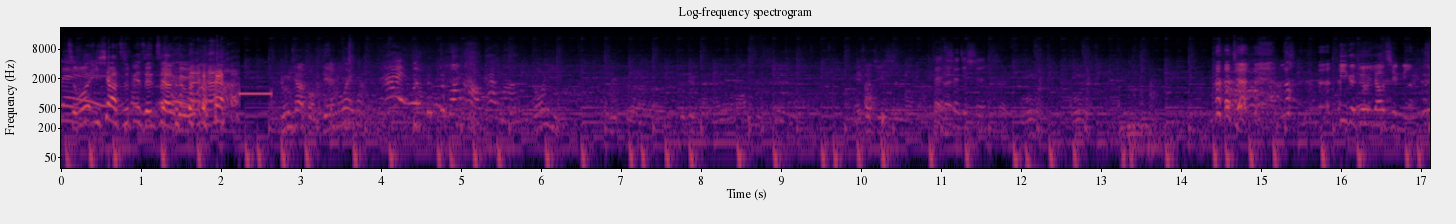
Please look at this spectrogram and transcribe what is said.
嘞。怎么一下子变成这样的？请问一下总监，味道？嗨，我光好看吗？所以是设计师吗？对，设计师。第一个就邀请你去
